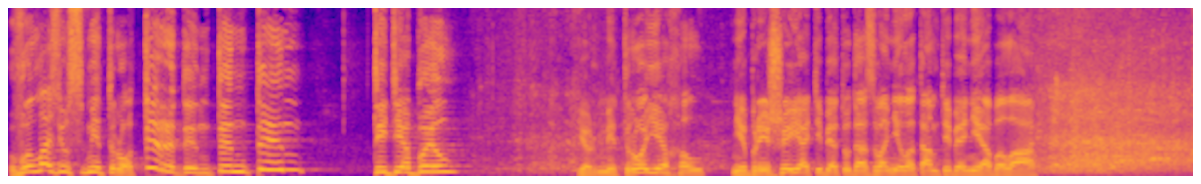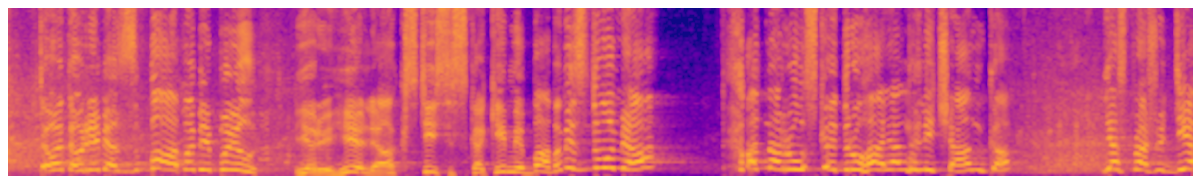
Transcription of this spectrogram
вылазю с метро, тыры-дын, тын-тын. Ты где был? Я в метро ехал. Не бреши, я тебе туда звонила, там тебя не было. Ты в это время с бабами был. Я говорю, Геля, акстись, с какими бабами? С двумя. Одна русская, другая англичанка. Я спрашиваю, где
